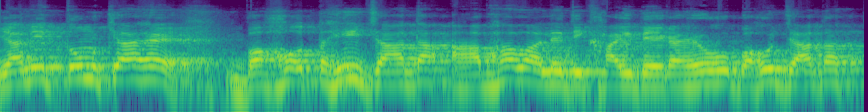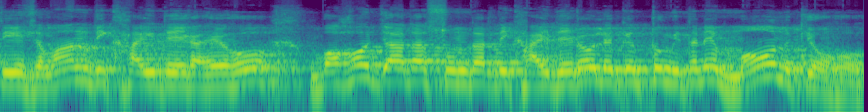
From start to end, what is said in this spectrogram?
यानी तुम क्या है, बहुत ही ज़्यादा आभा वाले दिखाई दे रहे हो, बहुत ज़्यादा तेजवान दिखाई दे रहे हो, बहुत ज़्यादा सुंदर दिखाई दे रहे हो, लेकिन तुम इतने मौन क्यों हो?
